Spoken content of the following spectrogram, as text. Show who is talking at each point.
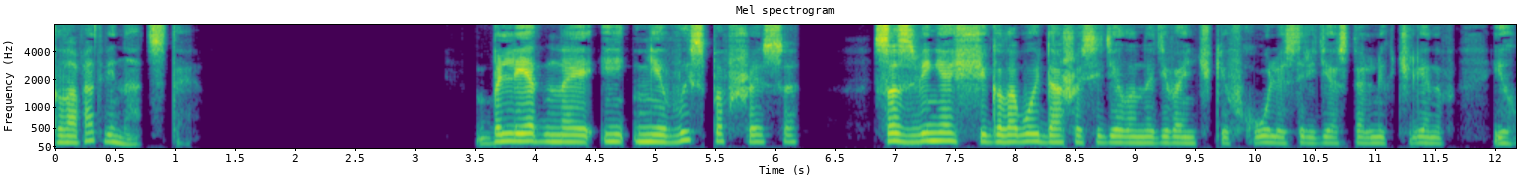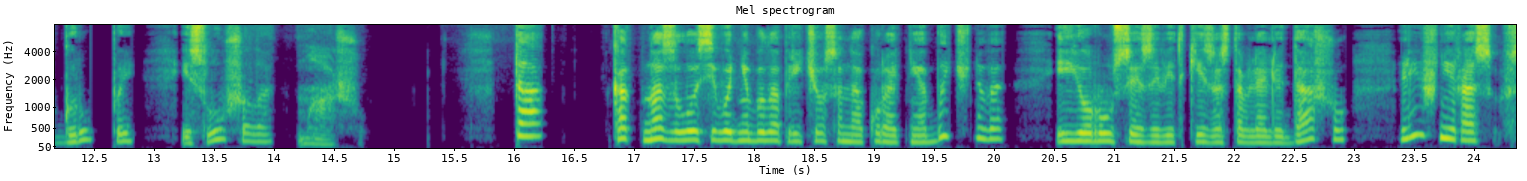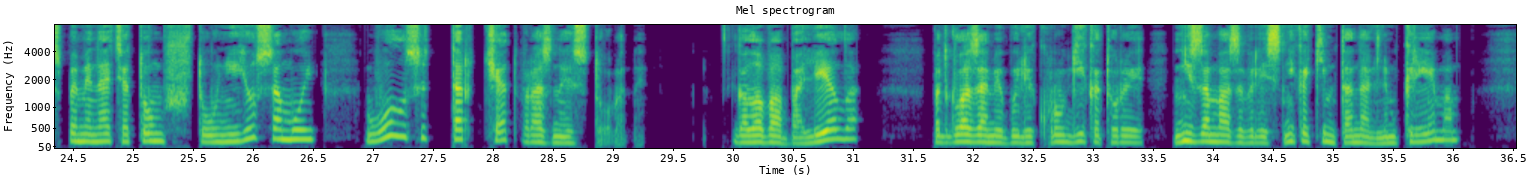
Speaker 1: Глава двенадцатая. Бледная и невыспавшаяся, со звенящей головой Даша сидела на диванчике в холле среди остальных членов их группы и слушала Машу. Та, как назло, сегодня была причесана аккуратнее обычного, и ее русые завитки заставляли Дашу лишний раз вспоминать о том, что у нее самой волосы торчат в разные стороны. Голова болела, под глазами были круги, которые не замазывались никаким тональным кремом,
